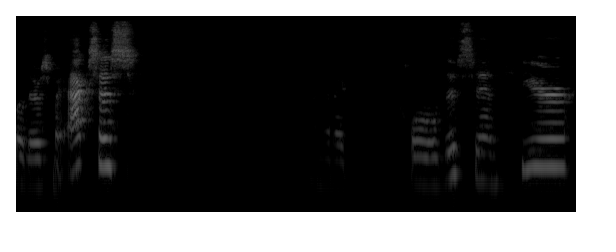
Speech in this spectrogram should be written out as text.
So there's my axis. I'm going to pull this in here.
